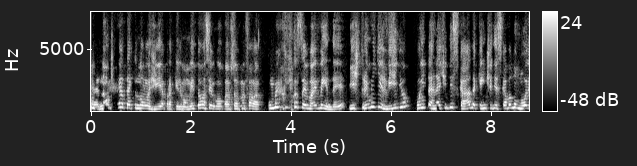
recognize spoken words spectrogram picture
é, não tinha tecnologia para aquele momento, então assim, a pessoa vai falar, como é que você vai vender streaming de vídeo com internet de escada que a gente discava no molho.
